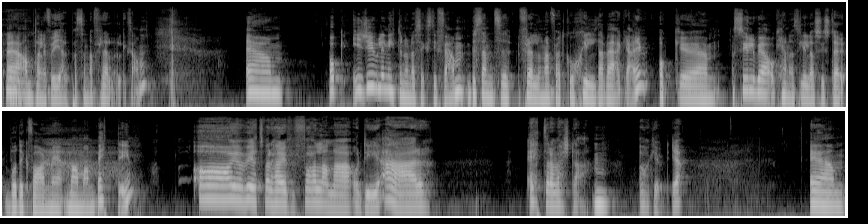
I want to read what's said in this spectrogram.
Mm. Eh, antagligen för att hjälpa sina föräldrar liksom. Ehm, och i juli 1965 bestämde sig föräldrarna för att gå skilda vägar. Och eh, Sylvia och hennes lilla syster bodde kvar med mamman Betty. Åh, jag vet vad det här är för fall Anna och det är ett av de värsta. Åh gud, ja. Ehm,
